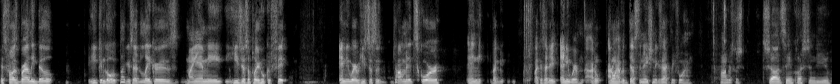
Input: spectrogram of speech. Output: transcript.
As far as Bradley Beal, he can go, like you said, Lakers, Miami. He's just a player who could fit anywhere. He's just a dominant scorer and like like I said, anywhere. I don't I don't have a destination exactly for him, honestly. Sean, same question to you.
